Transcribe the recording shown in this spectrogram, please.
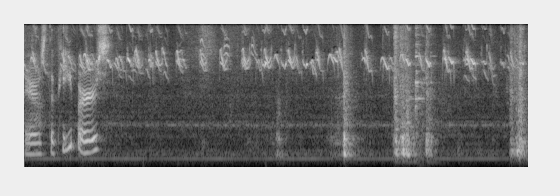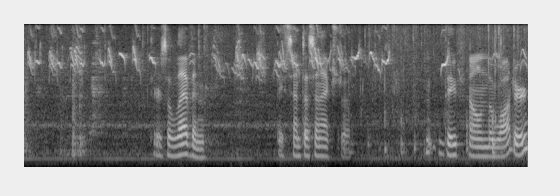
There's the peepers. There's 11. They sent us an extra. They found the water.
